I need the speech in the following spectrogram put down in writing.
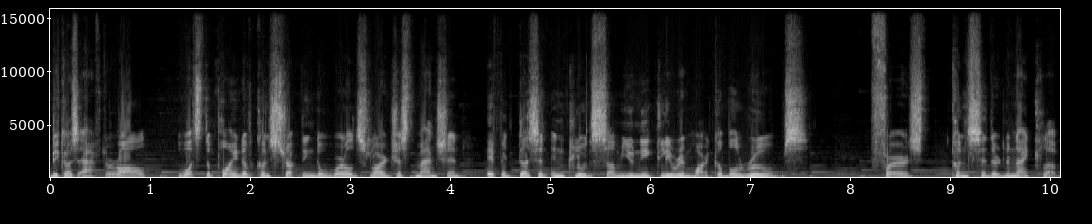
because after all, what's the point of constructing the world's largest mansion if it doesn't include some uniquely remarkable rooms? First, consider the nightclub.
